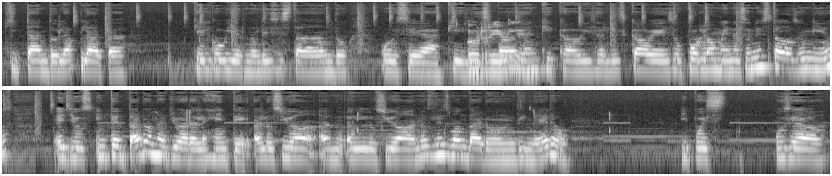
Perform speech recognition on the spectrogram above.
quitando la plata que el gobierno les está dando, o sea, que les pagan, que cabeza les cabe o por lo menos en Estados Unidos ellos intentaron ayudar a la gente, a los, ciudadanos, a los ciudadanos les mandaron dinero. Y pues, o sea,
